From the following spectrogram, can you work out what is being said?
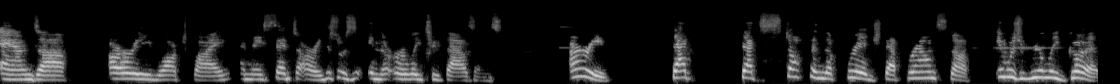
And uh, Ari walked by and they said to Ari, this was in the early 2000s, Ari, that that stuff in the fridge, that brown stuff, it was really good.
